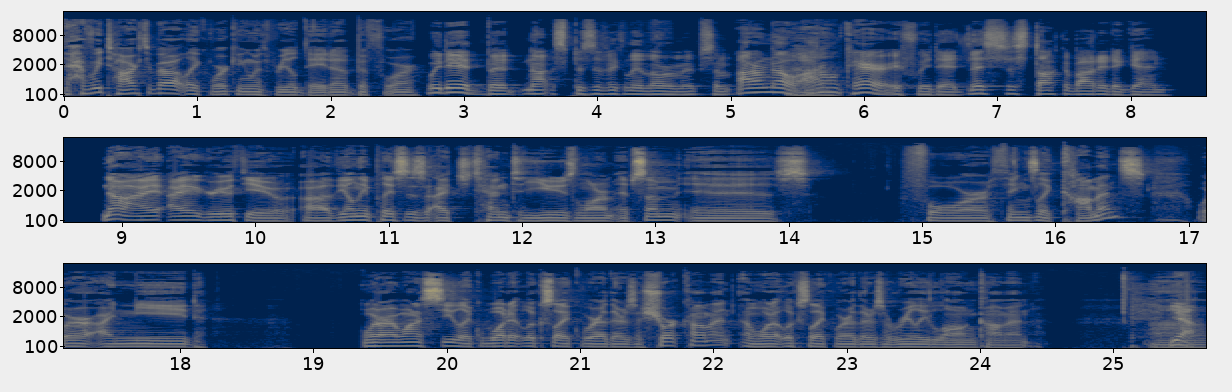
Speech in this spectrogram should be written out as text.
have we talked about like working with real data before? We did, but not specifically lorem ipsum. I don't know. I don't care if we did. Let's just talk about it again. No, I, I agree with you. Uh, the only places I tend to use lorem ipsum is for things like comments, where I need, where I want to see like what it looks like where there's a short comment and what it looks like where there's a really long comment. Yeah.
